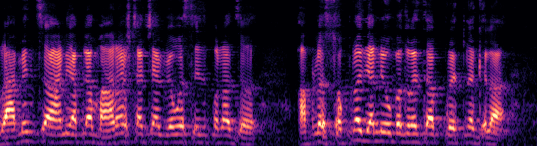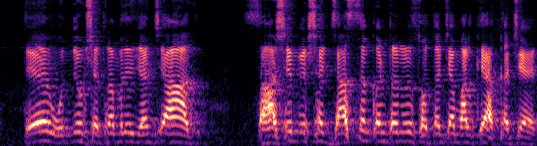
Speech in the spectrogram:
ग्रामीणचं आणि आपल्या महाराष्ट्राच्या व्यवस्थितपणाचं आपलं स्वप्न ज्यांनी उभं करायचा प्रयत्न केला ते उद्योग क्षेत्रामध्ये ज्यांचे आज सहाशेपेक्षा जास्त कंटेनर स्वतःच्या मालकी हक्काचे आहेत.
